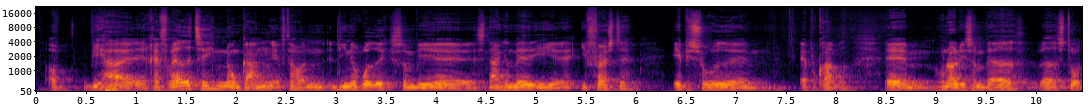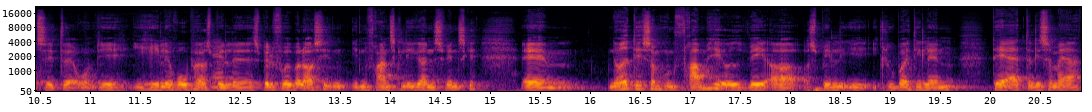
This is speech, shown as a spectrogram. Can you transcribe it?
og vi har øh, refereret til hende nogle gange efterhånden, Line Rødik, som vi øh, snakkede med i, øh, i første episode øh, af programmet. Øh, hun har jo ligesom været, været stort set øh, rundt i, i hele Europa og spille, ja. spille fodbold, også i den, i den franske liga og den svenske. Øh, noget af det, som hun fremhævede ved at, at spille i, i klubber i de lande, det er, at der ligesom er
